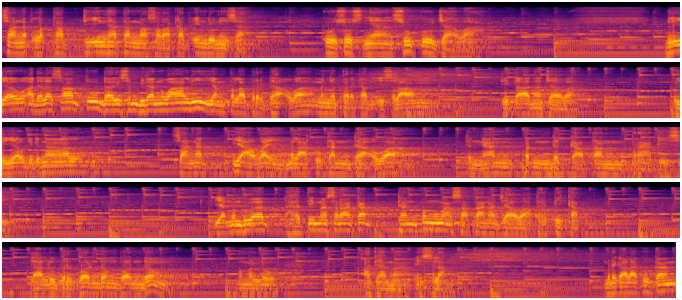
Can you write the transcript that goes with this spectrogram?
sangat lekat diingatan masyarakat Indonesia khususnya suku Jawa. Beliau adalah satu dari sembilan wali yang telah berdakwah menyebarkan Islam di tanah Jawa. Beliau dikenal sangat piawai melakukan dakwah dengan pendekatan tradisi yang membuat hati masyarakat dan penguasa tanah Jawa terpikat. Lalu berbondong-bondong memeluk agama Islam. Mereka lakukan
